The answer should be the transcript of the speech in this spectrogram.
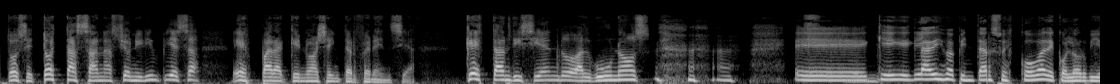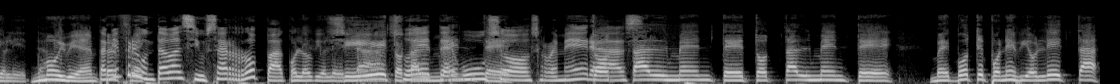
Entonces, toda esta sanación y limpieza es para que no haya interferencia. ¿Qué están diciendo algunos? Eh, que Gladys va a pintar su escoba de color violeta. Muy bien, También perfecto. preguntaban si usar ropa color violeta. Sí, totalmente. Suéter, buzos, remeras. Totalmente, totalmente. Me- Vos te ponés violeta,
